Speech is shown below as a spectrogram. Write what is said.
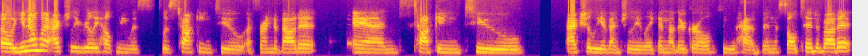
oh you know what actually really helped me was was talking to a friend about it and talking to actually eventually like another girl who had been assaulted about it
